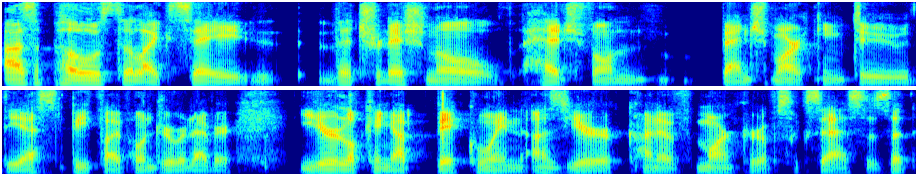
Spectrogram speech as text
as opposed to like say the traditional hedge fund benchmarking to the S P 500 or whatever, you're looking at Bitcoin as your kind of marker of success, is it?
